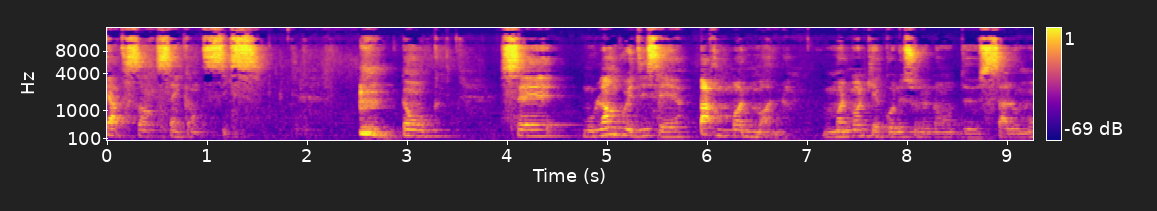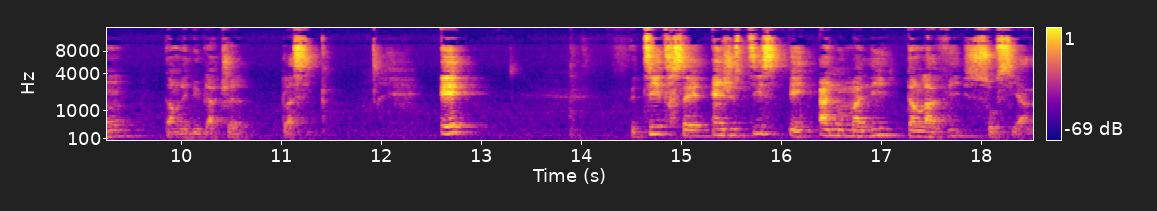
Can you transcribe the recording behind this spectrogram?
456. Donc, c'est Moulangouidi, c'est par Monmon. Monmon qui est connu sous le nom de Salomon dans les Bibles actuelles classiques. Et le titre, c'est Injustice et anomalie dans la vie sociale.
